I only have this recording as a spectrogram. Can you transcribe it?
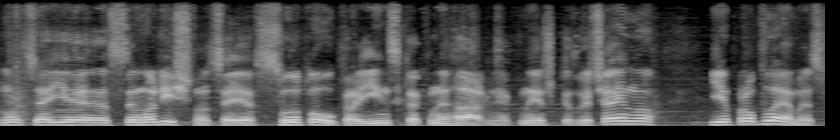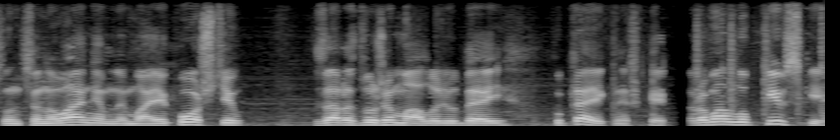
Ну, це є символічно, це є суто українська книгарня. Книжки, звичайно, є проблеми з функціонуванням, немає коштів. Зараз дуже мало людей купляє книжки. Роман Лубківський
